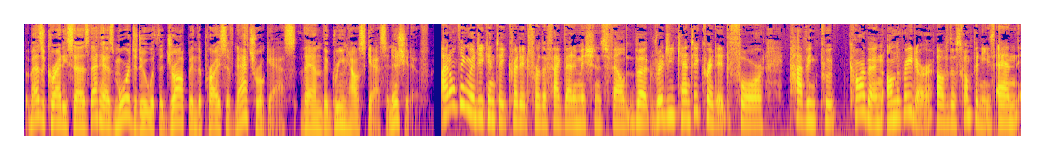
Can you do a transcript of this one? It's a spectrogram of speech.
But Mazzacurati says that has more to do with the drop in the price of natural gas than the greenhouse gas initiative. I don't think RGGI can take credit for the fact that emissions fell, but RGGI can take credit for having put carbon on the radar of those companies. And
